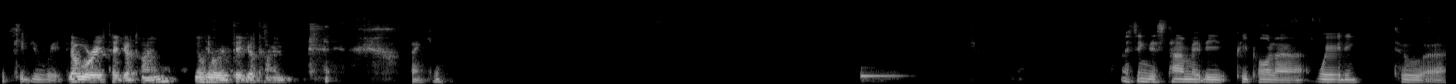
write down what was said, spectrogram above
To keep you waiting. No worry, take your time. No Yeah. worry, take your time. Thank you. I think this time maybe people are waiting to uh,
